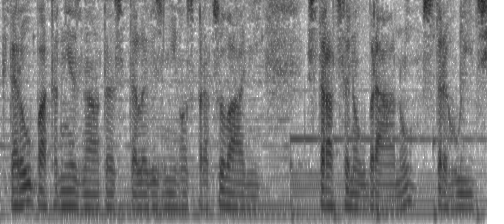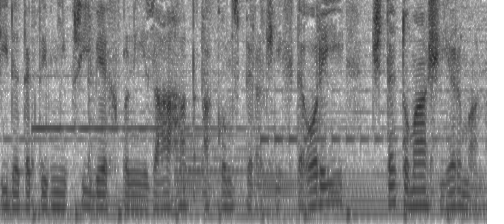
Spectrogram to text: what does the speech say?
kterou patrně znáte z televizního zpracování. Ztracenou bránu, strhující detektivní příběh plný záhad a konspiračních teorií, čte Tomáš Jirman.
